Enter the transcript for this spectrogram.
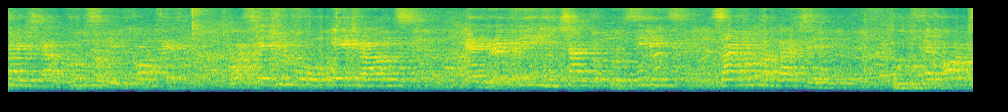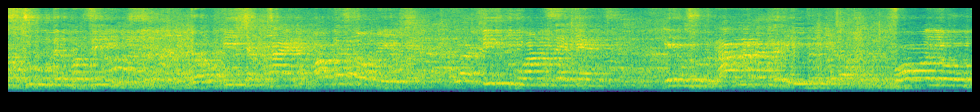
established a grueling contest was scheduled for eight rounds and referee in charge of proceedings, Simon Kalache, put a halt to the proceedings. The official time of the stoppage, 51 seconds into round number three, for your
